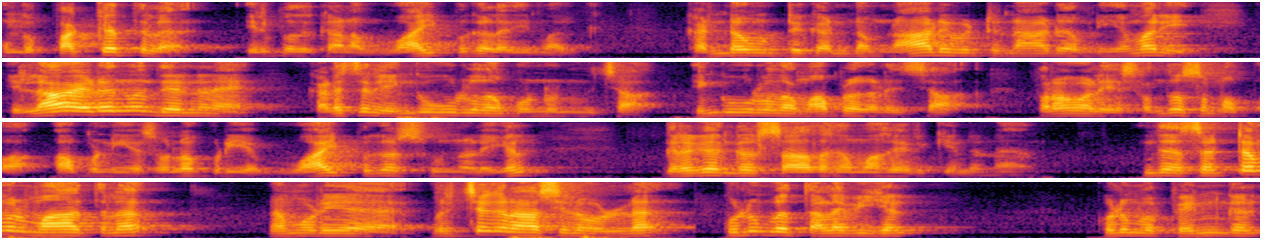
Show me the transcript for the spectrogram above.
உங்கள் பக்கத்தில் இருப்பதற்கான வாய்ப்புகள் அதிகமாக இருக்குது கண்டம் விட்டு கண்டம் நாடு விட்டு நாடு அப்படிங்கிற மாதிரி எல்லா இடங்களும் தேடினேன் கடைசியில் எங்கள் ஊரில் தான் பொண்ணு இருந்துச்சா எங்கள் ஊரில் தான் மாப்பிள்ளை கிடைச்சா பரவாயில்லையே சந்தோஷமாப்பா அப்படின்னு நீங்கள் சொல்லக்கூடிய வாய்ப்புகள் சூழ்நிலைகள் கிரகங்கள் சாதகமாக இருக்கின்றன. இந்த செப்டம்பர் மாதத்தில் நம்முடைய விருச்சக ராசியில் உள்ள குடும்ப தலைவிகள் குடும்ப பெண்கள்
